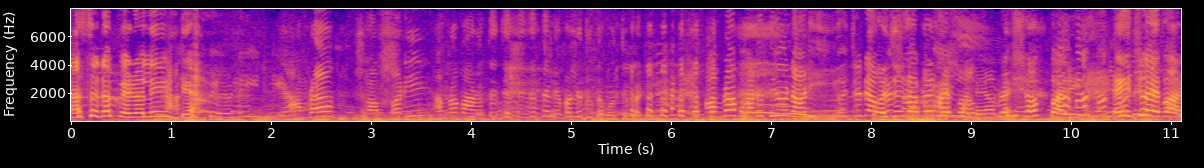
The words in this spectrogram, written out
রাস্তাটা পেরোলে ইন্ডিয়া। আমরা সববারই আমরা ভারতে যেতে যেতে নেপালে ঢুকে পড়তে পারি আমরা ভারতীয় নারী ওই জন্য ওই আমরা জন্য আমরা নেপালে আমরা সব পারি এই যে এবার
